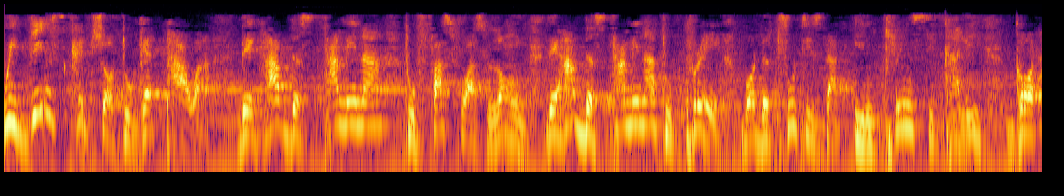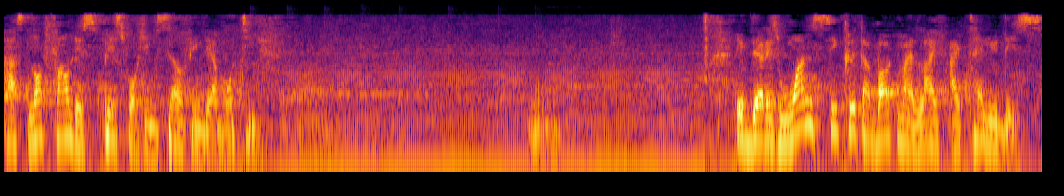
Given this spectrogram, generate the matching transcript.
within scripture to get power. They have the stamina to fast for as long. They have the stamina to pray. But the truth is that intrinsically, God has not found a space for himself in their motive. If there is one secret about my life, I tell you this,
